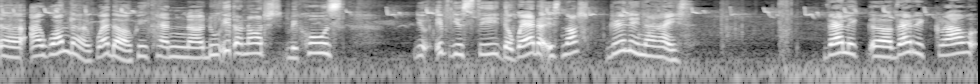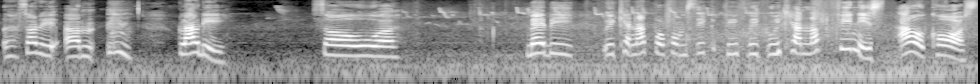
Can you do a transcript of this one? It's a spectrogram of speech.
uh, I wonder whether we can uh, do it or not because you, if you see the weather is not really nice. very uh, very cloud uh, sorry um, cloudy so maybe we cannot perform we, we, we cannot finish our course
